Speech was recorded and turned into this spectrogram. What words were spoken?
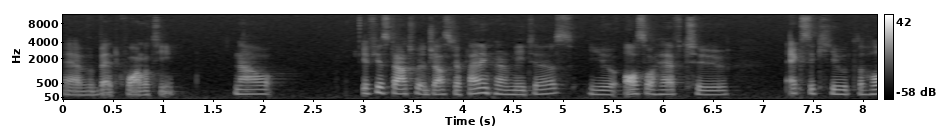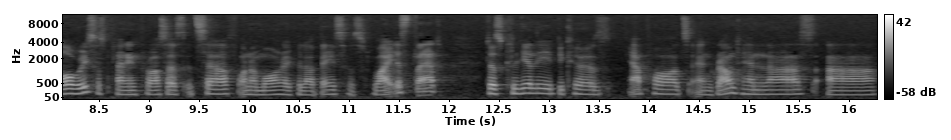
have a bad quality. Now, if you start to adjust your planning parameters, you also have to execute the whole resource planning process itself on a more regular basis. Why is that? Just clearly because airports and ground handlers are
